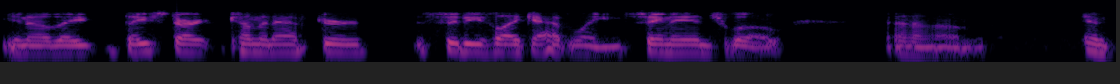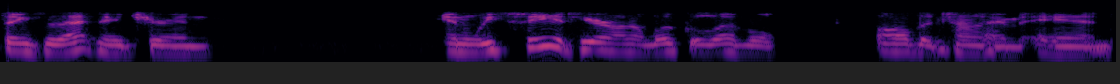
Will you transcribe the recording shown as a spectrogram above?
you know they they start coming after cities like Abilene, San Angelo, um, and things of that nature. And and we see it here on a local level all the time. And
